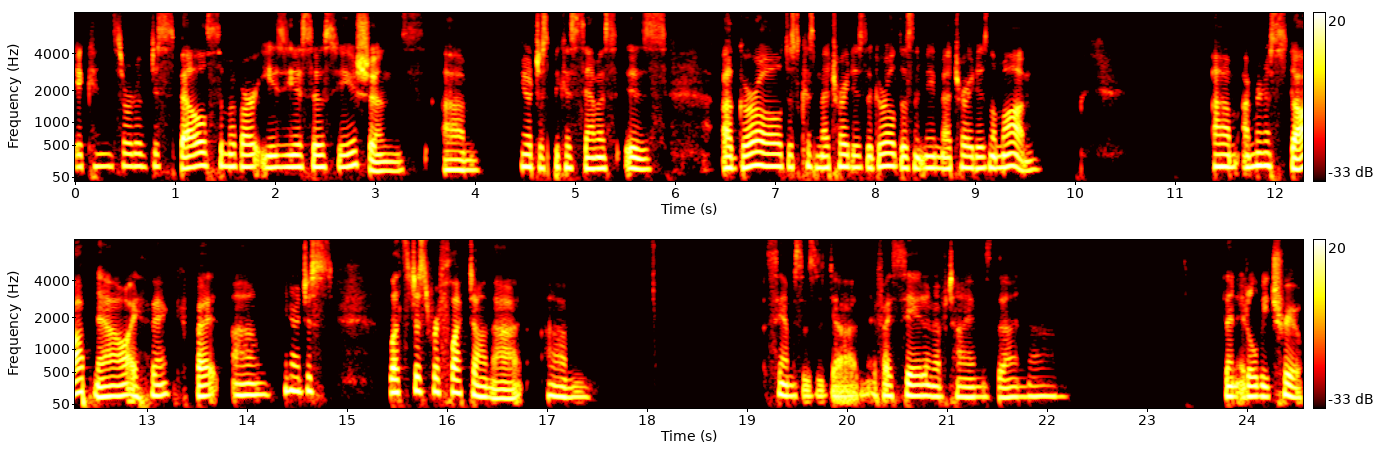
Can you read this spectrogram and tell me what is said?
it can sort of dispel some of our easy associations. Um, you know, just because Samus is a girl, just because Metroid is a girl, doesn't mean Metroid is a mom. Um, I'm going to stop now, I think, but um, you know, just let's just reflect on that. Um, Samus is a dad. If I say it enough times, then um, then it'll be true.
